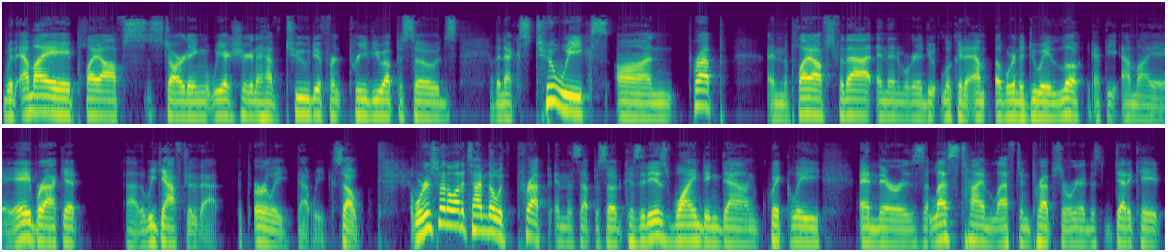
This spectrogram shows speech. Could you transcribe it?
with MIAA playoffs starting. We actually are gonna have two different preview episodes the next two weeks on prep and the playoffs for that, and then we're gonna do look at we're gonna do a look at the MIAA bracket uh, the week after that early that week. So we're going to spend a lot of time though with prep in this episode because it is winding down quickly and there is less time left in prep. So we're going to just dedicate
